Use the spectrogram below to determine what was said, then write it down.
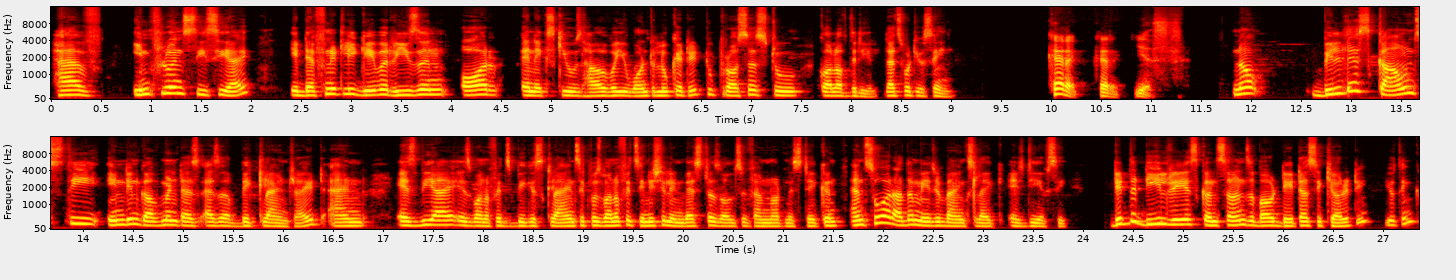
have influenced CCI, it definitely gave a reason or an excuse, however you want to look at it, to Prosus to call off the deal. That's what you're saying. Correct, correct. Yes. Now, BillDesk counts the Indian government as, as a big client, right? And SBI is one of its biggest clients. It was one of its initial investors, also, if I'm not mistaken. And so are other major banks like HDFC. Did the deal raise concerns about data security, you think?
